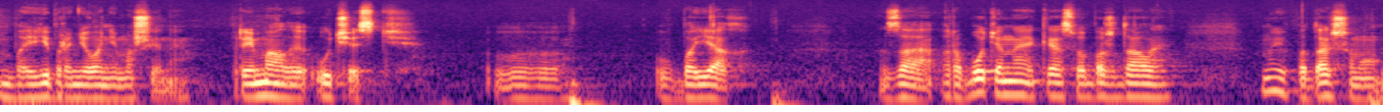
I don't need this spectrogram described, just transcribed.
бойові броньовані машини. Приймали участь в, в боях за Роботіна, яке освобождали. Ну і в подальшому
